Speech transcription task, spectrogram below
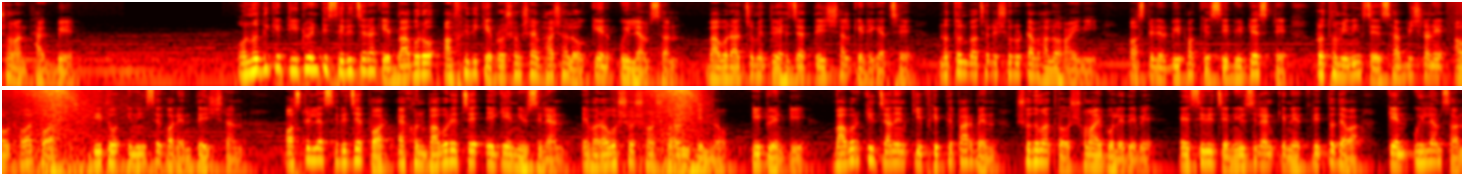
সমান থাকবে। অন্যদিকে টি টোয়েন্টি সিরিজের আগে বাবর ও আফ্রিদিকে প্রশংসায় ভাসালো কেন উইলিয়ামসন। বাবর আজমে দুই হাজার তেইশ সাল কেটে গেছে। নতুন বছরের শুরুটা ভালো হয়নি। অস্ট্রেলিয়ার বিপক্ষে সিডনি টেস্টে প্রথম ইনিংসে ছাব্বিশ রানে আউট হওয়ার পর দ্বিতীয় ইনিংসে করেন তেইশ রান। অস্ট্রেলিয়া সিরিজের পর এখন বাবরের চেয়ে এগিয়ে নিউজিল্যান্ড। এবার অবশ্য সংস্করণ ভিন্ন। টি টোয়েন্টি বাবর কি জানেন কি ফিরতে পারবেন? শুধুমাত্র সময় বলে দেবে। এই সিরিজে নিউজিল্যান্ডকে নেতৃত্ব দেওয়া কেন উইলিয়ামসন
